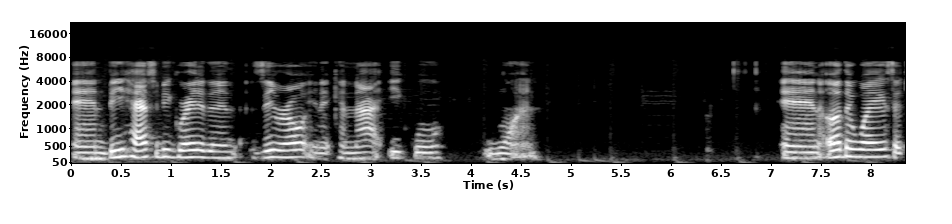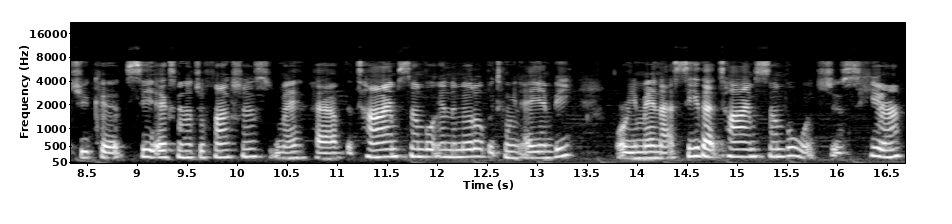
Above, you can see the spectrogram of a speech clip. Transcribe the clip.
and b has to be greater than 0 and it cannot equal 1. And other ways that you could see exponential functions, you may have the time symbol in the middle between a and b, or you may not see that time symbol, which is here.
